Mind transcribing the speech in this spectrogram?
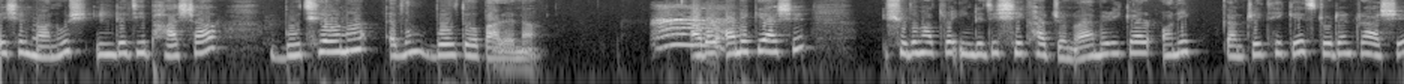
দেশের মানুষ ইংরেজি ভাষা বুঝেও না এবং বলতেও পারে না। আবার অনেকে আসে শুধুমাত্র ইংরেজি শেখার জন্য, আমেরিকার অনেক কান্ট্রি থেকে স্টুডেন্টরা আসে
